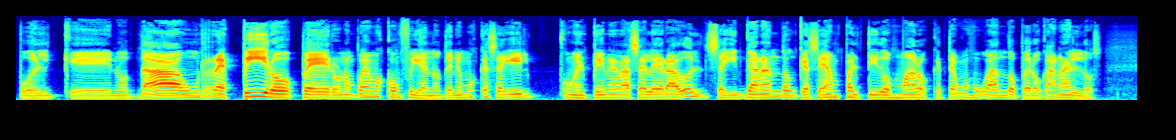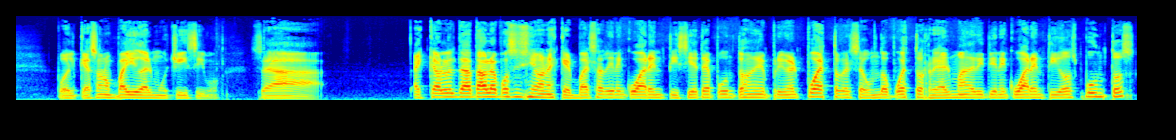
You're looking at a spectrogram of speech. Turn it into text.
Porque nos da un respiro, pero no podemos confiar. No tenemos que seguir con el pie en el acelerador. Seguir ganando, aunque sean partidos malos que estemos jugando, pero ganarlos. porque eso nos va a ayudar muchísimo. O sea, hay que hablar de la tabla de posiciones, que el Barça tiene 47 puntos en el primer puesto, en el segundo puesto Real Madrid tiene 42 puntos,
